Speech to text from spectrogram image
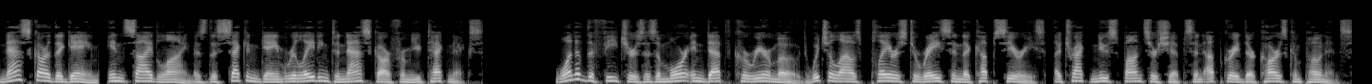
NASCAR The Game – Inside Line is the second game relating to NASCAR from Eutechnyx. One of the features is a more in-depth career mode which allows players to race in the Cup Series, attract new sponsorships and upgrade their car's components.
